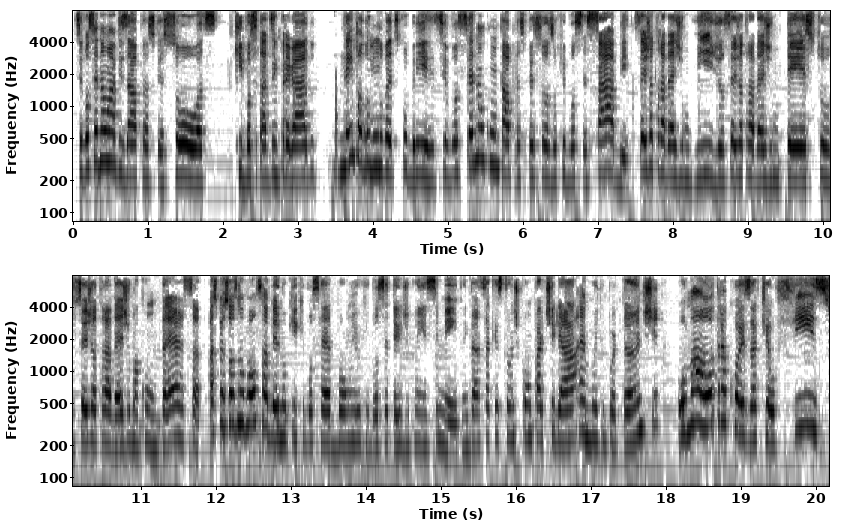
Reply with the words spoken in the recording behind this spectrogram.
Se você não avisar para as pessoas que você está desempregado, nem todo mundo vai descobrir. Se você não contar para as pessoas o que você sabe, seja através de um vídeo, seja através de um texto, seja através de uma conversa, as pessoas não vão saber no que, que você é bom e o que você tem de conhecimento. Então, essa questão de compartilhar é muito importante. Uma outra coisa que eu fiz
